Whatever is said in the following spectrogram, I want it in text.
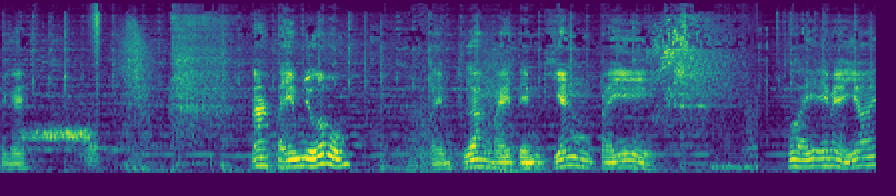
ยังไง อะเต็มอยู่ครับผม เต็มเครื่องไปเต็มเคียงไปเฮ้ยไอ้แม่ย่อย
